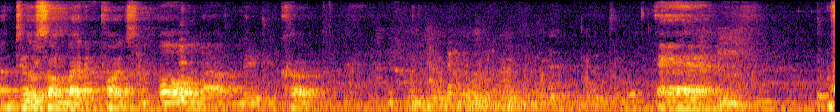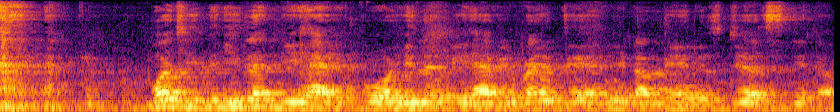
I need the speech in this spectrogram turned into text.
Until somebody punched the ball out and they recovered. And once you, you let me have it, boy, you let me have it right there, you know, man, it's just, you know,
